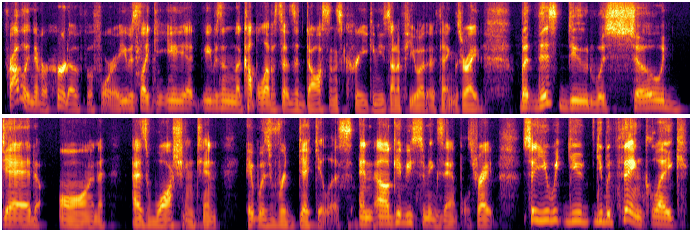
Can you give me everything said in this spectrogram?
probably never heard of before. He was like he, had, he was in a couple episodes of Dawson's Creek and he's done a few other things, right? But this dude was so dead on as Washington, it was ridiculous. And I'll give you some examples, right? So you you you would think like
